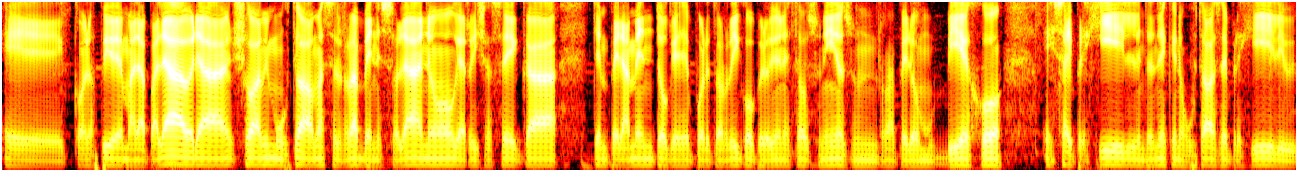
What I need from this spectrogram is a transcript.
eh, con los pibes de Mala Palabra. Yo a mí me gustaba más el rap venezolano, Guerrilla Seca, Temperamento, que es de Puerto Rico, pero vive en Estados Unidos, un rapero viejo. Eh, Cypress Hill, ¿entendés? Que nos gustaba Cypress Hill.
